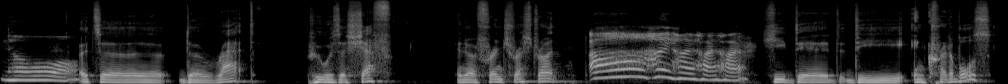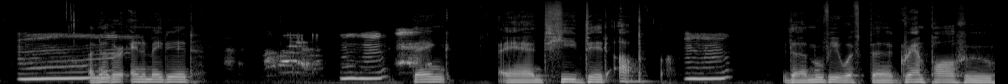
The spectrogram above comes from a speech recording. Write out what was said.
No. It's a the rat who was a chef in a French restaurant. Ah, hi, hi, hi, hi. He did The Incredibles, mm. another animated mm-hmm. thing, and he did Up, mm-hmm. the movie with the grandpa who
